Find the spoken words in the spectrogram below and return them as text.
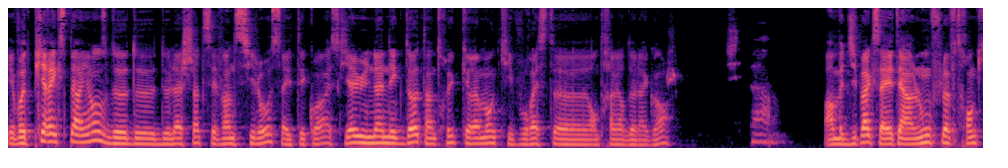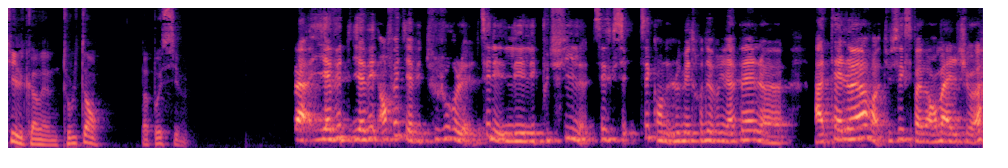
Et votre pire expérience de, de, de l'achat de ces 26 lots, ça a été quoi? Est-ce qu'il y a eu une anecdote, un truc vraiment qui vous reste euh, en travers de la gorge? Je sais pas. Alors, me dis pas que ça a été un long fleuve tranquille quand même, tout le temps. Pas possible. Bah, il y avait, il y avait, en fait, il y avait toujours, le, tu sais, les, les, les, coups de fil. Tu sais, tu sais quand le maître d'œuvre il appelle euh, à telle heure, tu sais que c'est pas normal, tu vois.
